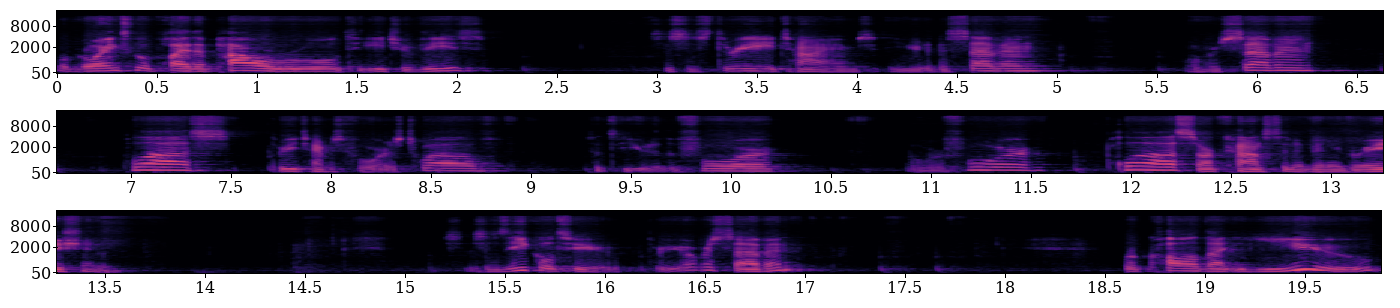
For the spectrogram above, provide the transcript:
We're going to apply the power rule to each of these. So this is 3 times u to the 7 over 7 plus 3 times 4 is 12. So it's u to the 4 over 4 plus our constant of integration. So this is equal to 3 over 7. Recall that u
